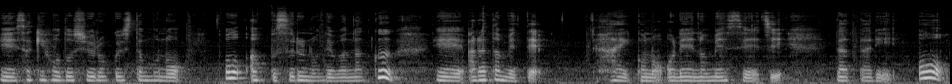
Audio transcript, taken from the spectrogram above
えー、先ほど収録したものをアップするのではなく、えー、改めて、はい、このお礼のメッセージだったりを、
